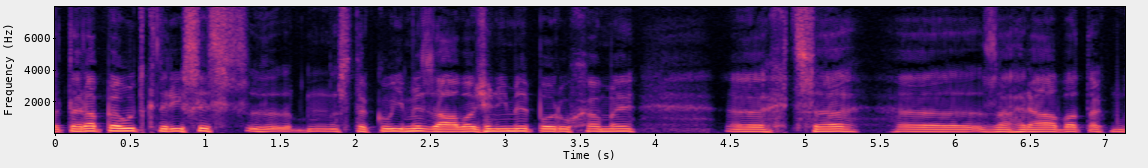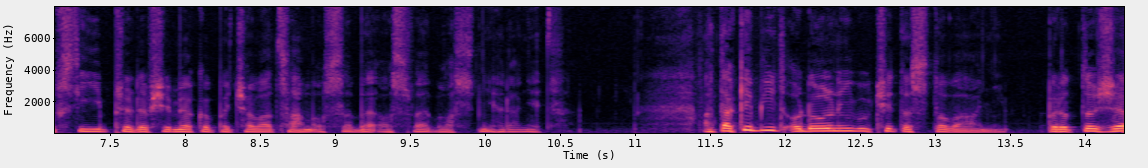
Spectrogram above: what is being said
eh, terapeut, který si s, s takovými závaženými poruchami eh, chce eh, zahrávat, tak musí především jako pečovat sám o sebe, o své vlastní hranice. A taky být odolný vůči testování protože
